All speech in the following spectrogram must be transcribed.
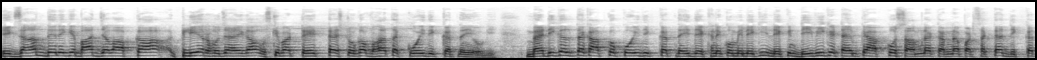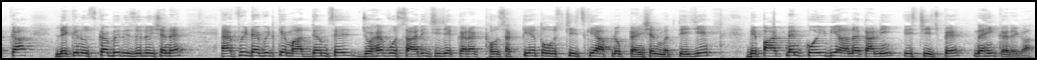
एग्ज़ाम देने के बाद जब आपका क्लियर हो जाएगा, उसके बाद ट्रेड टेस्ट होगा, वहाँ तक कोई दिक्कत नहीं होगी। मेडिकल तक आपको कोई दिक्कत नहीं देखने को मिलेगी, लेकिन डीवी के टाइम पे आपको सामना करना पड़ सकता है दिक्कत का, लेकिन उसका भी रिजोल्यूशन है। एफिडेविट के माध्यम से जो है वो सारी चीज़ें करेक्ट हो सकती है तो उस चीज़ की आप लोग टेंशन मत लीजिए। डिपार्टमेंट कोई भी आनाकानी इस चीज़ पे नहीं करेगा।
